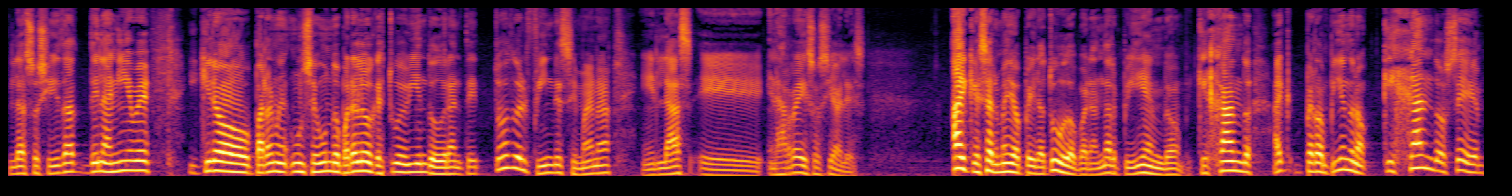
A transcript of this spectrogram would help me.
La Sociedad de la Nieve. Y quiero pararme un segundo para algo que estuve viendo durante todo el fin de semana en las, eh, en las redes sociales. Hay que ser medio pelotudo para andar pidiendo, quejando, hay, perdón, pidiendo no, quejándose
